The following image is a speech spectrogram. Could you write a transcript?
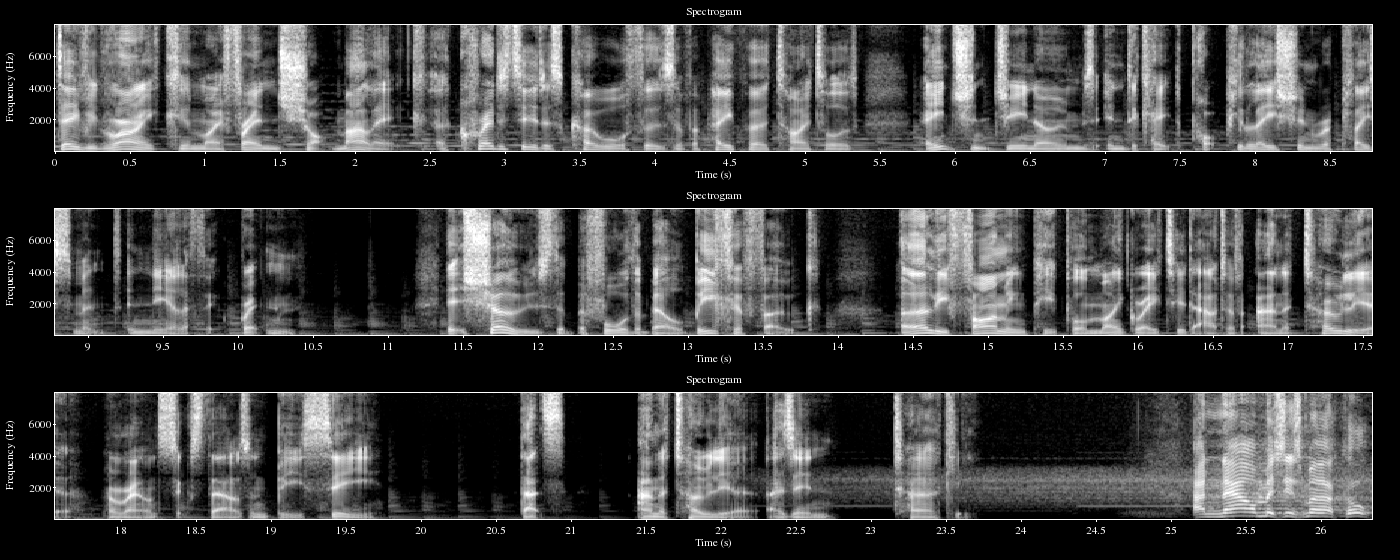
David Reich and my friend Shop Mallick are credited as co authors of a paper titled Ancient Genomes Indicate Population Replacement in Neolithic Britain. It shows that before the Bell Beaker folk, early farming people migrated out of Anatolia around 6000 BC. That's Anatolia, as in Turkey. And now Mrs. Merkel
